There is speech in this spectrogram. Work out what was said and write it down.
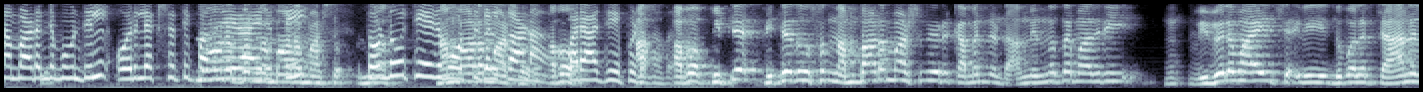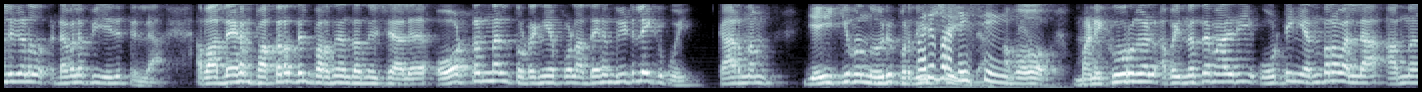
നമ്പാടിന്റെ മുന്നിൽ ഒരു ലക്ഷത്തി അപ്പൊ പരാജയപ്പെടുന്നത്. അപ്പൊ പിറ്റേ പിറ്റേ ദിവസം നമ്പാടൻ മാഷിന്റെ ഒരു കമന്റ് ഉണ്ട്. അന്ന് ഇന്നത്തെ മാതിരി വിപുലമായി ഇതുപോലെ ചാനലുകൾ ഡെവലപ്പ് ചെയ്തിട്ടില്ല. അപ്പൊ അദ്ദേഹം പത്രത്തിൽ പറഞ്ഞ എന്താന്ന് വെച്ചാൽ വോട്ടെണ്ണൽ തുടങ്ങിയപ്പോൾ അദ്ദേഹം വീട്ടിലേക്ക് പോയി. കാരണം ജയിക്കുമെന്ന് ഒരു പ്രതീക്ഷ. അപ്പോ മണിക്കൂറുകൾ അപ്പൊ ഇന്നത്തെ മാതിരി വോട്ടിംഗ് യന്ത്രമല്ല അന്ന്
